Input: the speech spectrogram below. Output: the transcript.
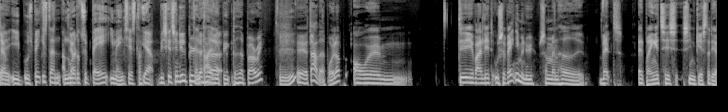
Ja. øh, i Uzbekistan, og nu Ja. er du tilbage i Manchester. Ja, vi skal til en lille by, Den der hedder, by. der hedder Bury. Mm. Øh, der har været bryllup, og øh, det var en lidt usædvanlig menu, som man havde øh, valgt at bringe til sine gæster der.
